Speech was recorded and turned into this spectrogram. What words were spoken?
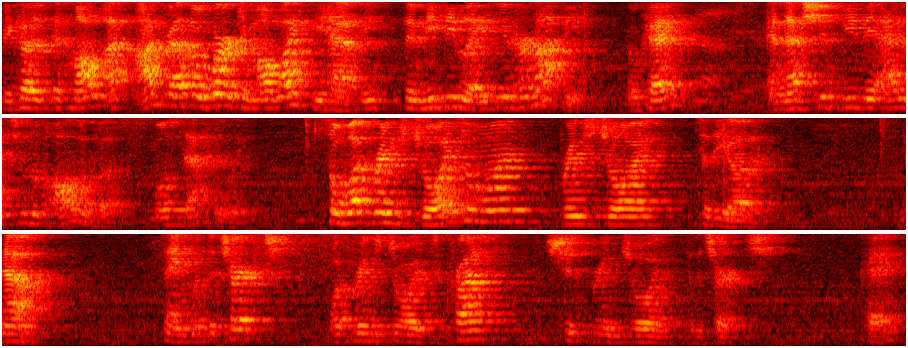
Because if my, I'd rather work and my wife be happy than me be lazy and her not be. Okay? And that should be the attitude of all of us, most definitely. So, what brings joy to one brings joy to the other. Now, same with the church. What brings joy to Christ should bring joy to the church. Okay?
